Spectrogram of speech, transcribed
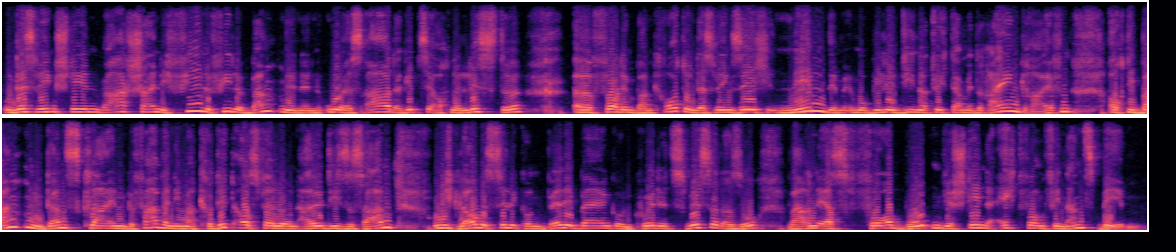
Und deswegen stehen wahrscheinlich viele, viele Banken in den USA, da gibt es ja auch eine Liste äh, vor dem Bankrott. Und deswegen sehe ich neben dem Immobilien, die natürlich damit reingreifen, auch die Banken ganz klar in Gefahr, wenn die mal Kreditausfälle und all dieses haben. Und ich glaube, Silicon Valley Bank und Credit Suisse oder so waren erst Vorboten. Wir stehen stehen da echt vor einem Finanzbeben.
